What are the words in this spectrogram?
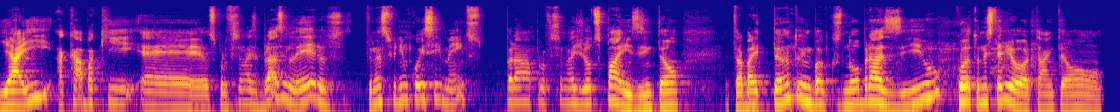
E aí acaba que é, os profissionais brasileiros transferiam conhecimentos para profissionais de outros países. Então, eu trabalhei tanto em bancos no Brasil quanto no exterior, tá? Então,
